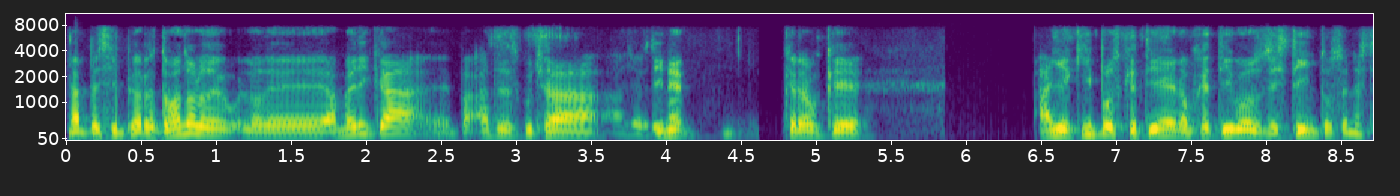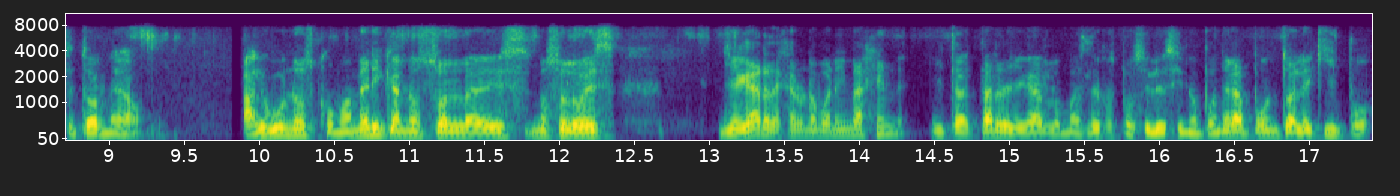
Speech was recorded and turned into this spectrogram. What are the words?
al principio. Retomando lo de, lo de América, eh, antes de escuchar a Jardine, creo que hay equipos que tienen objetivos distintos en este torneo. Algunos, como América, no solo es, no solo es llegar a dejar una buena imagen y tratar de llegar lo más lejos posible, sino poner a punto al equipo.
